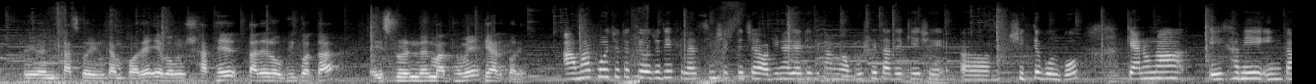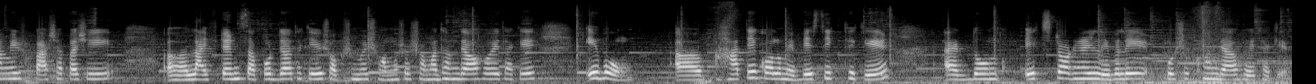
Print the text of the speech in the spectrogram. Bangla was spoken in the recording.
কাজ করে ইনকাম করে এবং সাথে তাদের অভিজ্ঞতা স্টুডেন্টদের মাধ্যমে শেয়ার করে। আমার পরিচিত কেউ যদি ফ্রিল্যান্সিং শিখতে চায় অর্ডিনারি আইটি থেকে আমি অবশ্যই তাদেরকে সে শিখতে বলব। কেননা এখানে ইনকামের পাশাপাশি লাইফ টাইম সাপোর্ট দেওয়া থাকে, সবসময় সমস্যার সমাধান দেওয়া হয়ে থাকে এবং হাতে কলমে বেসিক থেকে একদম এক্সট্রাঅর্ডিনারি লেভেলে প্রশিক্ষণ দেওয়া হয়ে থাকে।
